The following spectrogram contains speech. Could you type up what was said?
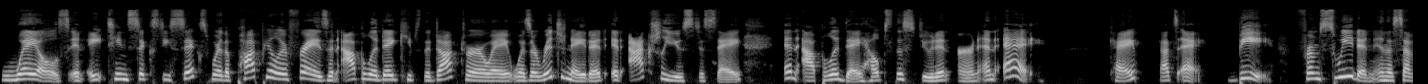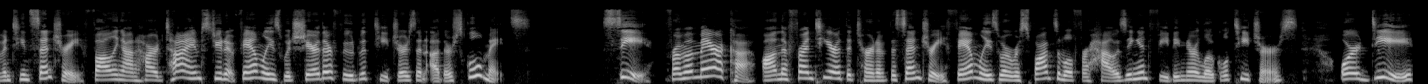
Wales in 1866, where the popular phrase "an apple a day keeps the doctor away" was originated. It actually used to say "an apple a day helps the student earn an A." Okay, that's A. B. From Sweden in the 17th century, falling on hard times, student families would share their food with teachers and other schoolmates. C. From America, on the frontier at the turn of the century, families were responsible for housing and feeding their local teachers. Or D.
